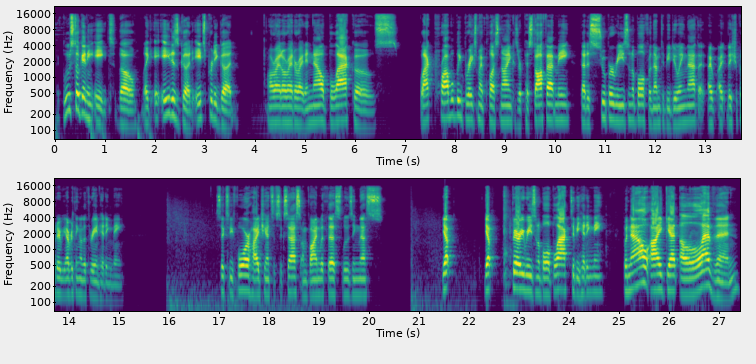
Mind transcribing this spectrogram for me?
Like, blue's still getting 8, though. Like, 8 is good. 8's pretty good. All right, all right, all right. And now black goes. Black probably breaks my plus 9 because they're pissed off at me. That is super reasonable for them to be doing that. I, I, they should put everything on the 3 and hitting me. 6v4, high chance of success. I'm fine with this, losing this. Yep. Yep. Very reasonable. Black to be hitting me. But now I get 11,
